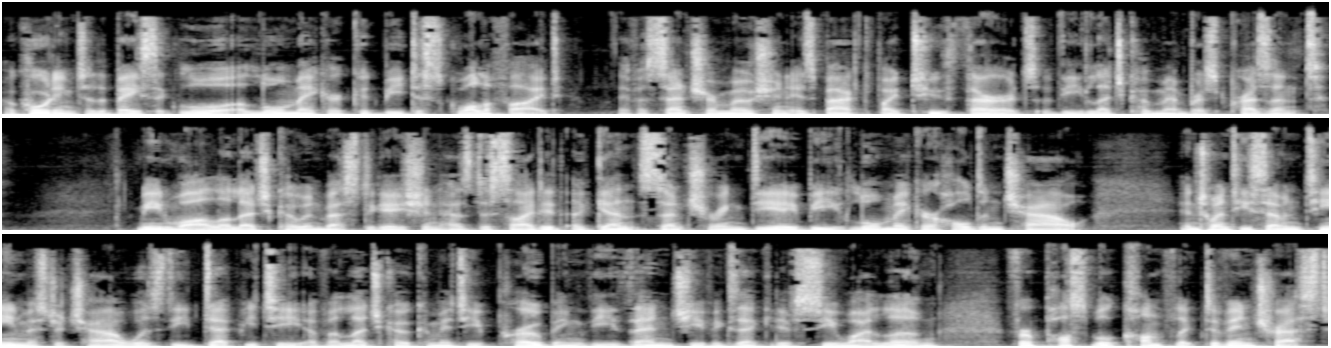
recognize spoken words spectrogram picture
According to the basic law, a lawmaker could be disqualified if a censure motion is backed by two thirds of the LegCo members present. Meanwhile, a LegCo investigation has decided against censuring DAB lawmaker Holden Chow. In 2017, Mr. Chow was the deputy of a LegCo committee probing the then chief executive CY Leung for a possible conflict of interest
